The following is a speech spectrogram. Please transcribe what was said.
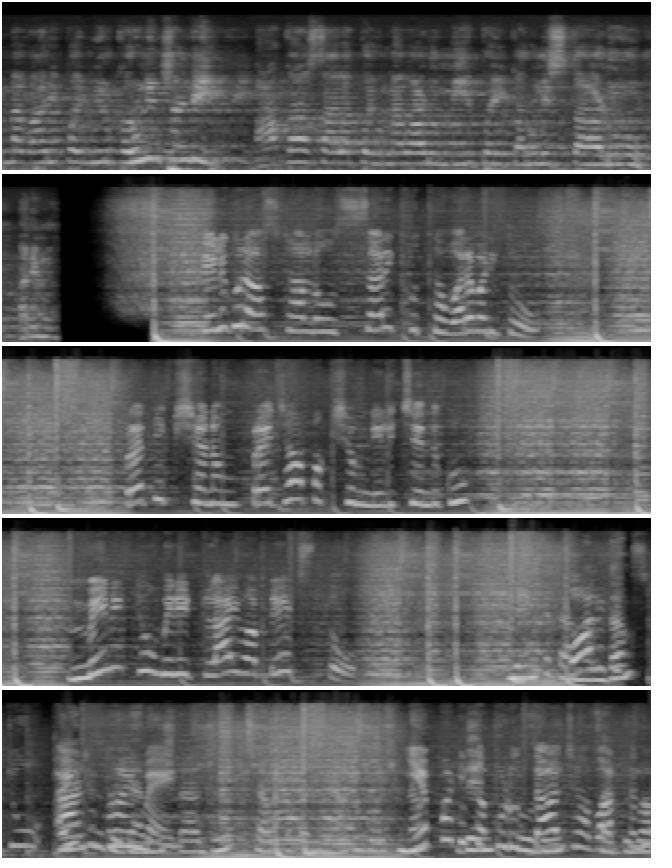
ఉన్న వారిపై మీరు కరుణించండి. ఆకాశాలపై ఉన్నవాడు మీపై కరుణిస్తాడు అని తెలుగు రాష్ట్రాల్లో సరికొత్త ఒరవడితో ప్రతి క్షణం ప్రజాపక్షం నిలిచేందుకు మినిట్ టు మినిట్ లైవ్ అప్డేట్స్తో ఎప్పటికప్పుడు తాజా వార్తలు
